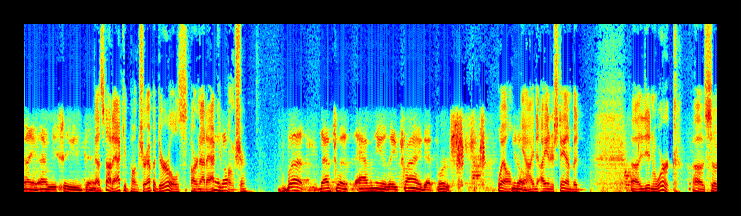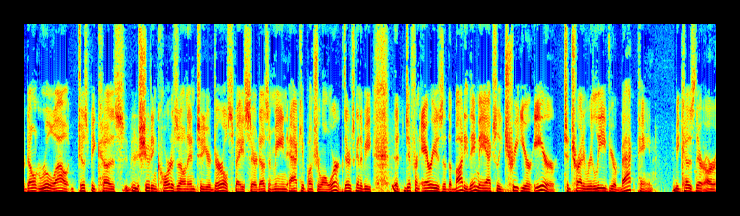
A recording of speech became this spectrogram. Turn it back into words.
I, I received. Uh, That's not acupuncture. Epidurals are not acupuncture. but that's what avenue they tried at first. Well, You know. yeah, I, I understand, but uh, it didn't work. Uh, so don't rule out just because shooting cortisone into your dural space there doesn't mean acupuncture won't work. There's going to be uh, different areas of the body. They may actually treat your ear to try to relieve your back pain because there are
